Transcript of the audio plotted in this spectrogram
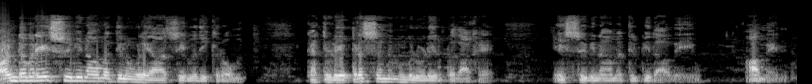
ஆண்டவரே சுவி நாமத்தில் உங்களை ஆசீர்வதிக்கிறோம். கத்தருடைய பிரசன்னம் உங்களோடு இருப்பதாக இயேசுவி நாமத்தில் பிதாவே. ஆமேன்.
